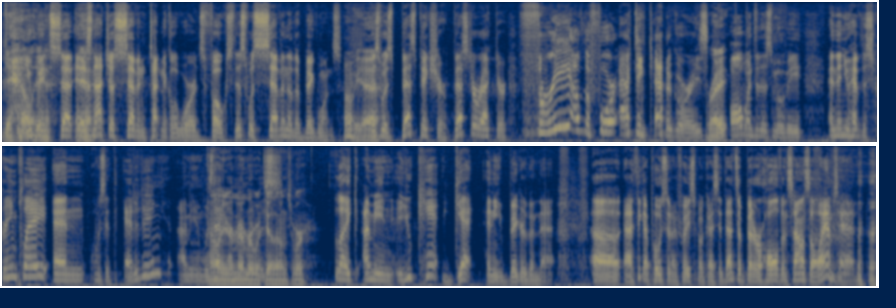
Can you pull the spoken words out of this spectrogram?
Yeah. you win yeah. seven, and it's not just seven technical awards, folks. This was seven of the big ones. Oh yeah. This was Best Picture, Best Director. Three of the four acting categories Right. all went to this movie. And then you have the screenplay and what was it? The editing? I mean, was I don't even I mean, remember it what the other ones were. Like, I mean, you can't get any bigger than that. Uh, I think I posted on Facebook. I said that's a better haul than Silence of the Lambs had.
